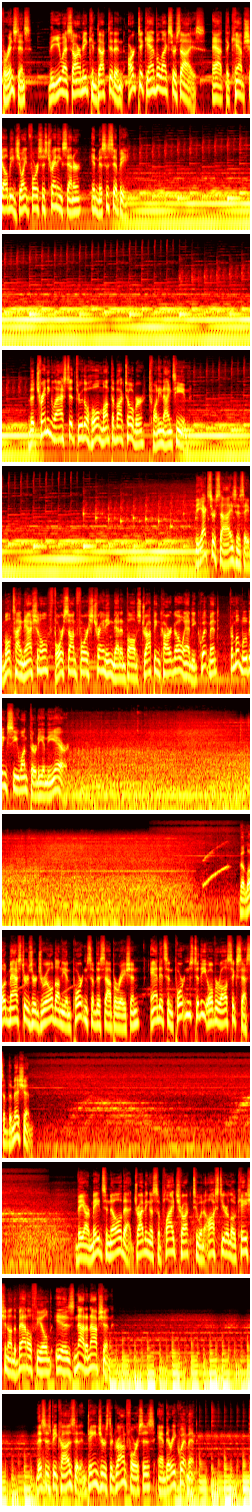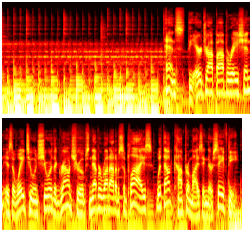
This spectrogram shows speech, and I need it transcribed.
For instance, the U.S. Army conducted an Arctic Anvil exercise at the Camp Shelby Joint Forces Training Center in Mississippi. The training lasted through the whole month of October 2019. The exercise is a multinational force on force training that involves dropping cargo and equipment from a moving C 130 in the air. The Loadmasters are drilled on the importance of this operation and its importance to the overall success of the mission. They are made to know that driving a supply truck to an austere location on the battlefield is not an option. This is because it endangers the ground forces and their equipment. Hence, the airdrop operation is a way to ensure the ground troops never run out of supplies without compromising their safety.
